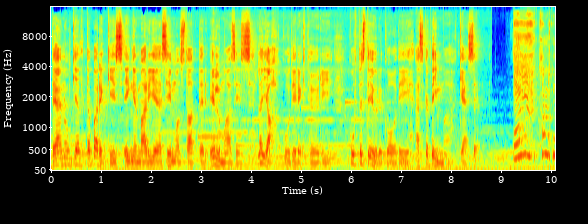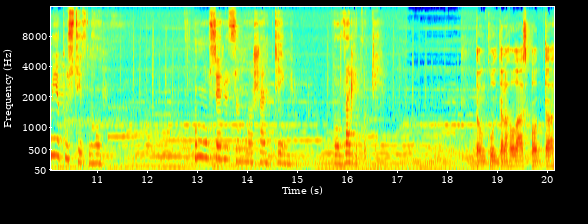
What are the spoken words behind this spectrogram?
Teanu kieltä parkis Inger-Marie Simonsdatter ilmaisis la jahku direktöri kuhtes teurikoodi äskä timma käse. Det har kommet mye positivt med henne. Hun ser ut som hun har skjønt ting på veldig kort tid. Ton kultala holaspodda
